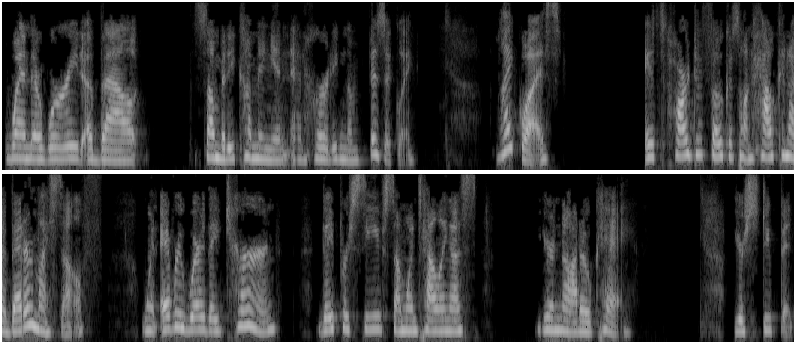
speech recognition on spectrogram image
when they're worried about somebody coming in and hurting them physically? Likewise it's hard to focus on how can i better myself when everywhere they turn they perceive someone telling us you're not okay. You're stupid.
